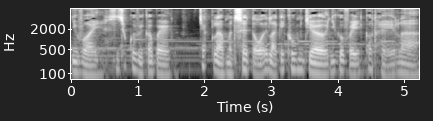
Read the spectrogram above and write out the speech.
Như vậy xin chúc quý vị các bạn chắc là mình sẽ đổi lại cái khung giờ như quý vị. Có thể là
